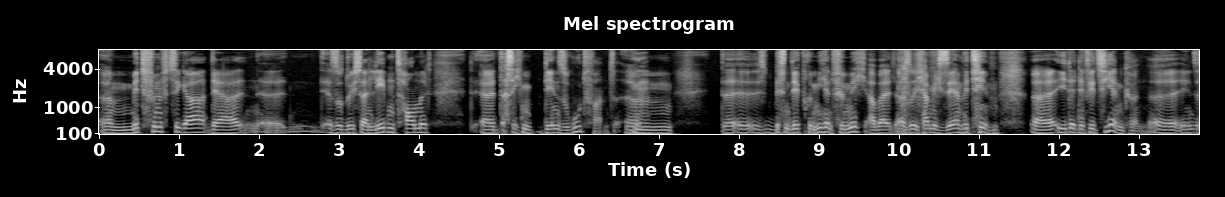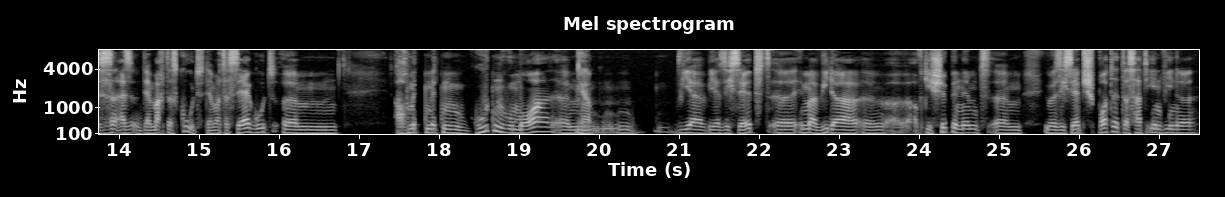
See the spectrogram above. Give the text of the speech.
ähm, mit 50er, der, äh, der so durch sein Leben taumelt, äh, dass ich den so gut fand. Mhm. Ähm, ist ein bisschen deprimierend für mich, aber also ich habe mich sehr mit dem äh, identifizieren können. Äh, das ist also, der macht das gut, der macht das sehr gut, ähm, auch mit mit einem guten Humor. Ähm, ja wie er, wie er sich selbst äh, immer wieder äh, auf die Schippe nimmt, ähm, über sich selbst spottet, das hat irgendwie eine,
